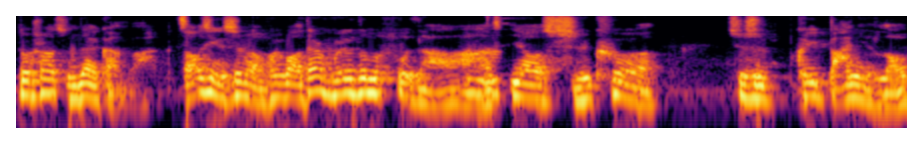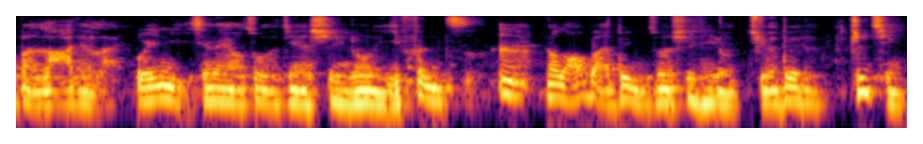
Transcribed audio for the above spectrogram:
多刷存在感吧。早请示晚汇报，但是不用这么复杂啊，要时刻。就是可以把你的老板拉进来，为你现在要做的这件事情中的一份子，嗯，让老板对你做的事情有绝对的知情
